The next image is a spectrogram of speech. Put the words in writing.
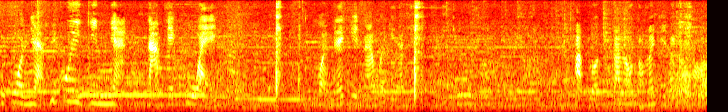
ทุกคนเนี่ยพี่อุ้ยกินเนี่ย น้ำเจ๊กควยเหมือนไม่ได้กินนะ เหมือนกินอันนี้ขับรถแต่เราต้องไม่กินแอลกอฮอล์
